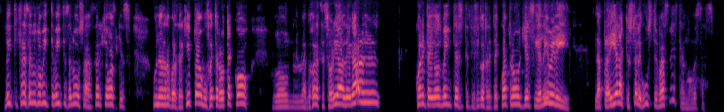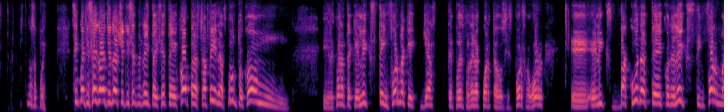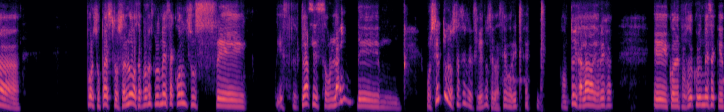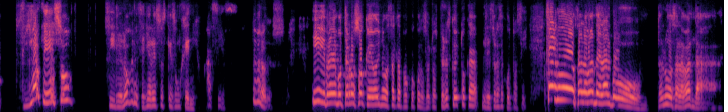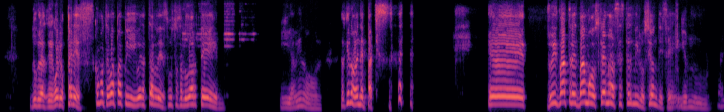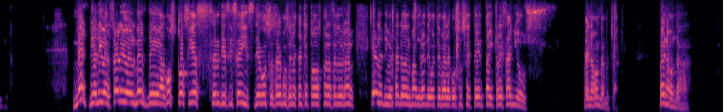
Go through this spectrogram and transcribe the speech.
2301-2020, saludos a Sergio Vázquez, un abrazo para Sergito, Bufete Roteco, con la mejor asesoría legal, 4220-7534, Jersey Delivery, la playera que a usted le guste más, estas no, estas, no se puede. 5699-8737, compraschapinas.com. Y recuérdate que el X te informa que ya te puedes poner a cuarta dosis. Por favor, eh, Elix, vacúnate con el Elix, te informa. Por supuesto, saludos a profe Cruz Mesa con sus eh, este, clases online de... Mm, por cierto, lo estás recibiendo Sebastián ahorita, con todo y jalada de oreja, eh, con el profesor Cruz Mesa, que si hace eso, si le logra enseñar eso, es que es un genio. Así es. Primero Dios. Y Brian Monterroso, que hoy no va a estar tampoco con nosotros, pero es que hoy toca y la historia se contó así. Saludos a la banda del álbum. Saludos a la banda. Douglas Gregorio Pérez. ¿Cómo te va, papi? Buenas tardes. Gusto saludarte. Y a mí no. Aquí no venden paches. eh, Luis Batres, vamos, cremas, esta es mi ilusión, dice. Y un. Mes de aniversario del mes de agosto, así es, el 16 de agosto estaremos en la cancha todos para celebrar el aniversario del más grande de Guatemala con sus 73 años. Buena onda, muchachos. Buena onda.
